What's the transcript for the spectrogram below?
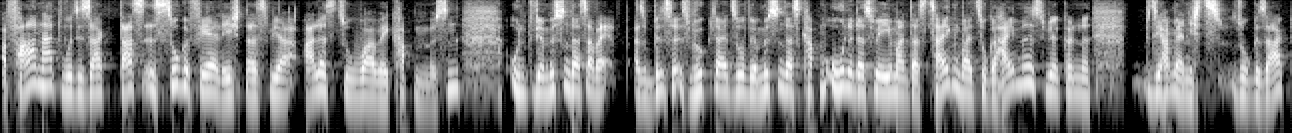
erfahren hat, wo sie sagt, das ist so gefährlich, dass wir alles zu Huawei kappen müssen. Und wir müssen das aber also es wirkt halt so, wir müssen das kappen, ohne dass wir jemand das zeigen, weil es so geheim ist. Wir können, sie haben ja nichts so gesagt.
